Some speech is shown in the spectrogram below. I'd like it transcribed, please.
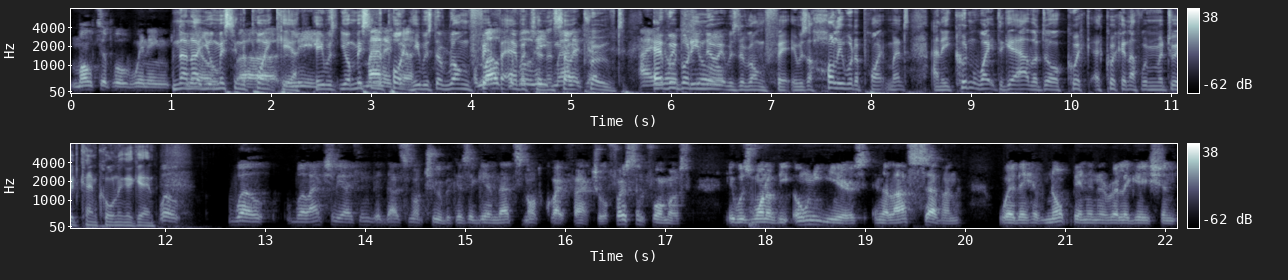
multiple winning. No, no, you are missing the point, Kia. He was you're missing manager, the point. He was the wrong fit for Everton, and so manager. it proved. I'm Everybody sure. knew it was the wrong fit. It was a Hollywood appointment, and he couldn't wait to get out of the door quick, uh, quick enough when Madrid came calling again. Well, well, well. Actually, I think that that's not true because again, that's not quite factual. First and foremost, it was one of the only years in the last seven where they have not been in a relegation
